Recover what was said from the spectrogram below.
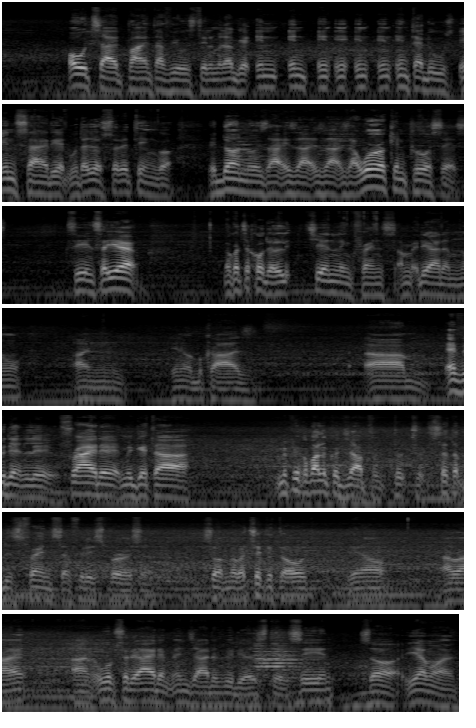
outside point of view still, me not get in, in, in, in, in, in introduced inside yet, but I just saw the thing go. You don't know, it's a, it's a, it's a, it's a working process. See, so yeah, I go check out the chain link fence and make the item know. And, you know, because um, evidently Friday, me get a, me pick up a little job to, to, to set up this fence for this person. So I'm gonna check it out, you know, all right. And hope so the item enjoy the video still seeing. So yeah man,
